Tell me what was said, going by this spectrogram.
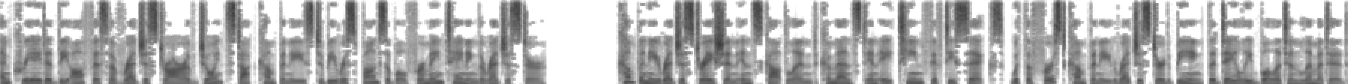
and created the Office of Registrar of Joint Stock Companies to be responsible for maintaining the register. Company registration in Scotland commenced in 1856, with the first company registered being the Daily Bulletin Limited.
